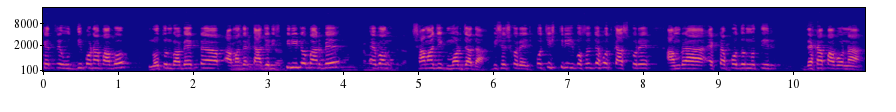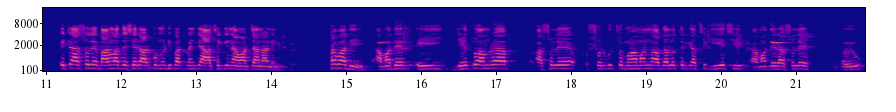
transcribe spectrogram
ক্ষেত্রে উদ্দীপনা পাবো নতুনভাবে একটা আমাদের কাজের স্পিরিটও বাড়বে এবং সামাজিক মর্যাদা। বিশেষ করে পঁচিশ তিরিশ বছর যাবৎ কাজ করে আমরা একটা পদোন্নতির দেখা পাবো না। এটা আসলে বাংলাদেশের আর কোনো ডিপার্টমেন্টে আছে কিনা আমার জানা নেই। আশাবাদী আমাদের এই যেহেতু আমরা আসলে সর্বোচ্চ মহামান্য আদালতের কাছে গিয়েছি আমাদের আসলে ওই-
